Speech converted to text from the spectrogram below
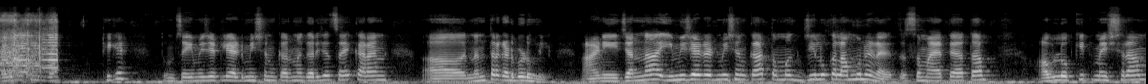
ॲडमिशन घ्या. ठीक आहे? तुमचं इमिजिएटली ॲडमिशन करणं गरजेचं आहे कारण नंतर गडबड होईल. आणि ज्यांना इमिजिएट ॲडमिशन का तर मग जी लोक लांबून येणार आहेत जसं माझ्या ते आता अवलोकित मेश्राम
